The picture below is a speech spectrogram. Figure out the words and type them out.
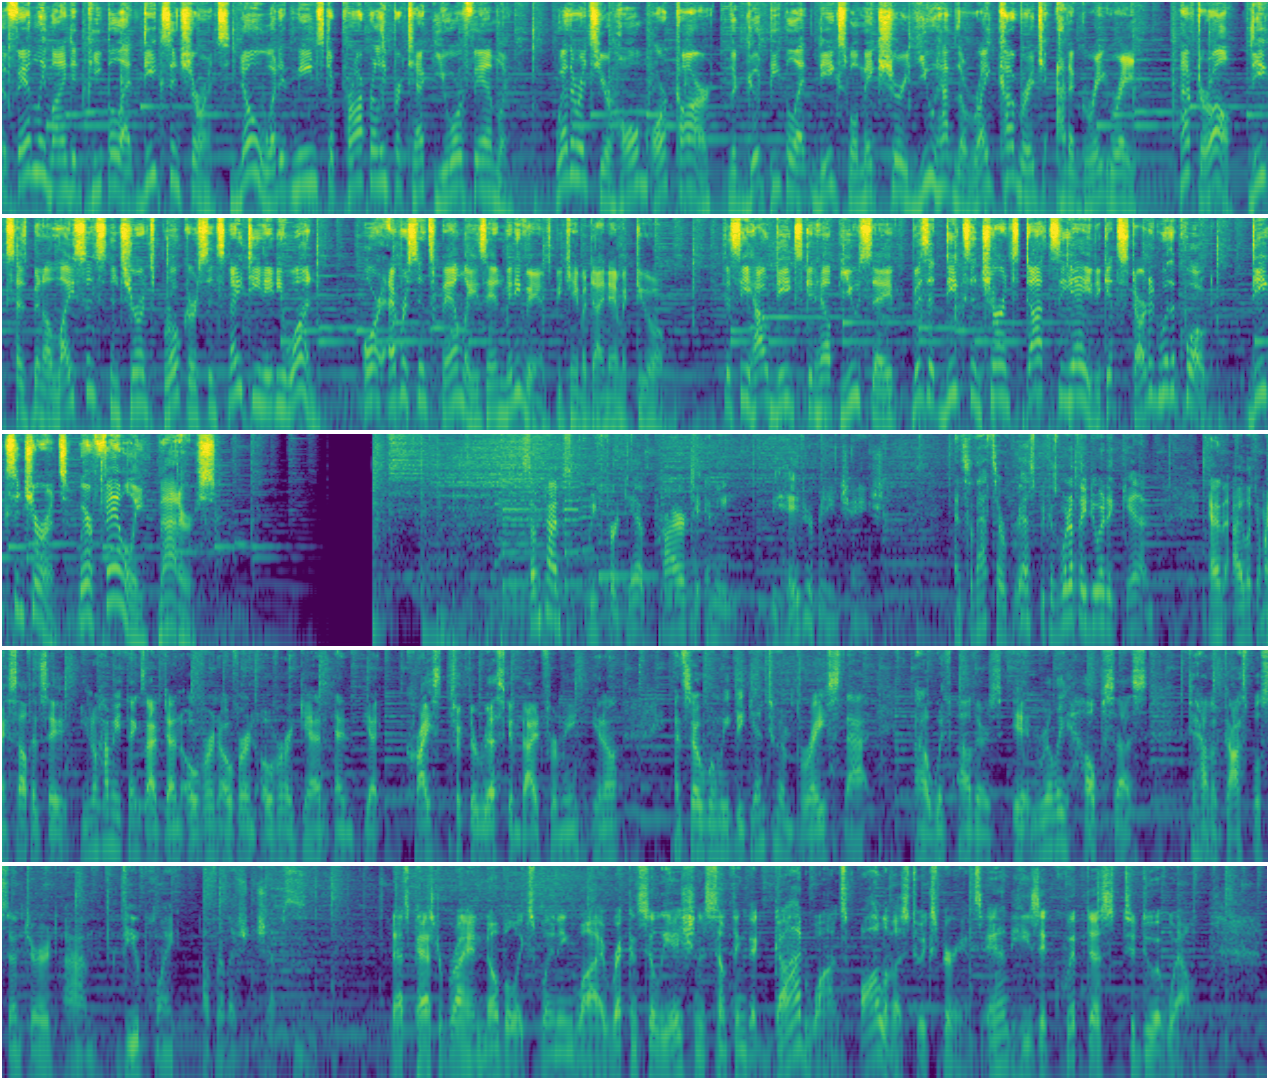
The family minded people at Deeks Insurance know what it means to properly protect your family. Whether it's your home or car, the good people at Deeks will make sure you have the right coverage at a great rate. After all, Deeks has been a licensed insurance broker since 1981, or ever since families and minivans became a dynamic duo. To see how Deeks can help you save, visit deeksinsurance.ca to get started with a quote. Deeks Insurance, where family matters. Sometimes we forgive prior to any behavior being changed. And so that's a risk because what if they do it again? And I look at myself and say, you know how many things I've done over and over and over again, and yet Christ took the risk and died for me, you know? And so when we begin to embrace that uh, with others, it really helps us to have a gospel centered um, viewpoint of relationships. Mm. That's Pastor Brian Noble explaining why reconciliation is something that God wants all of us to experience, and He's equipped us to do it well.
